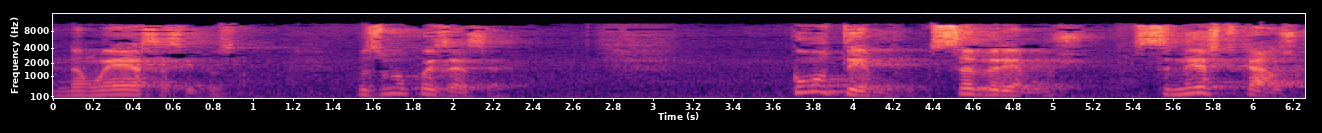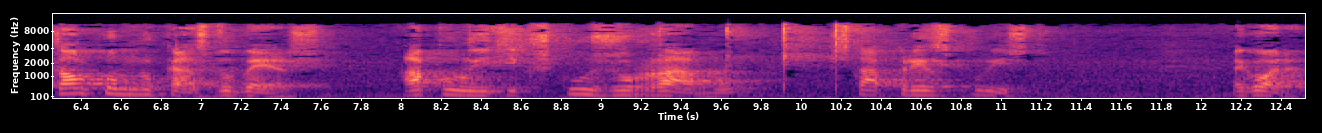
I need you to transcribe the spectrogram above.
não é essa a situação. Mas uma coisa é certa. Com o tempo saberemos se neste caso, tal como no caso do BES, há políticos cujo rabo está preso por isto. Agora,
